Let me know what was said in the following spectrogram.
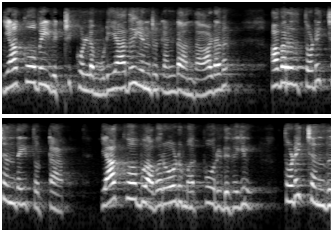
யாக்கோபை வெற்றி கொள்ள முடியாது என்று கண்ட அந்த ஆடவர் அவரது தொடைச்சந்தை தொட்டார். யாக்கோபு அவரோடு மற்போரிடுகையில் தொடைச்சந்து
